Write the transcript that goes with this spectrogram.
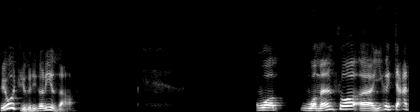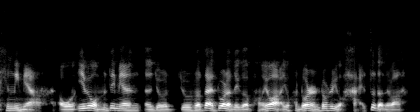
比如我举个这个例子啊，我我们说呃一个家庭里面啊，我因为我们这边呃就是就是说在座的这个朋友啊，有很多人都是有孩子的，对吧？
